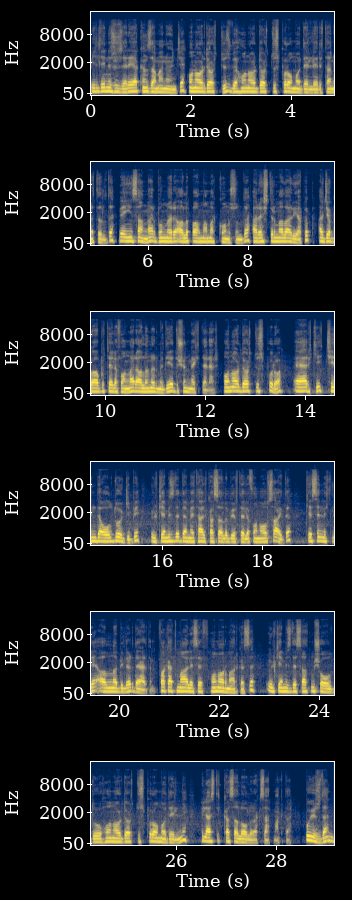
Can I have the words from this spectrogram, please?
Bildiğiniz üzere yakın zaman önce Honor 400 ve Honor 400 Pro modelleri tanıtıldı ve insanlar bunları alıp almamak konusunda araştırmalar yapıp acaba bu telefonlar alınır mı diye düşünmekteler. Honor 400 Pro eğer ki Çin'de olduğu gibi ülkemizde de metal kasalı bir telefon olsaydı kesinlikle alınabilir derdim. Fakat maalesef Honor markası ülkemizde satmış olduğu Honor 400 Pro modelini plastik kasalı olarak satmakta. Bu yüzden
